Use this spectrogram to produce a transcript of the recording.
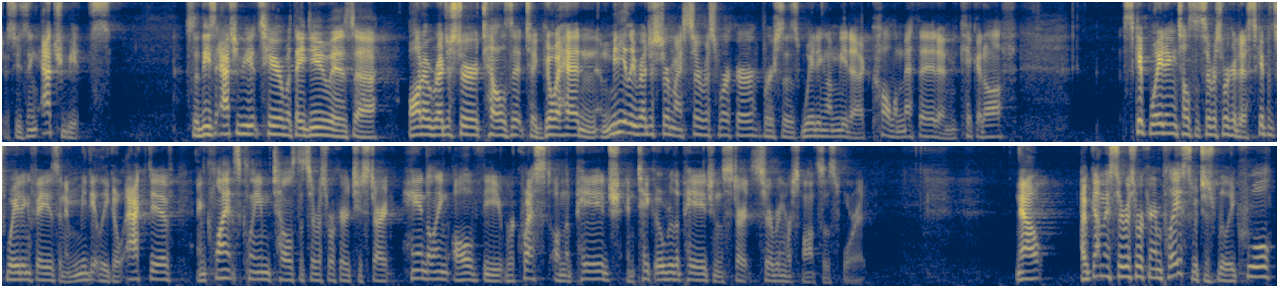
just using attributes. So these attributes here, what they do is uh, auto register tells it to go ahead and immediately register my service worker versus waiting on me to call a method and kick it off. Skip waiting tells the service worker to skip its waiting phase and immediately go active. And client's claim tells the service worker to start handling all of the requests on the page and take over the page and start serving responses for it. Now, I've got my service worker in place, which is really cool.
